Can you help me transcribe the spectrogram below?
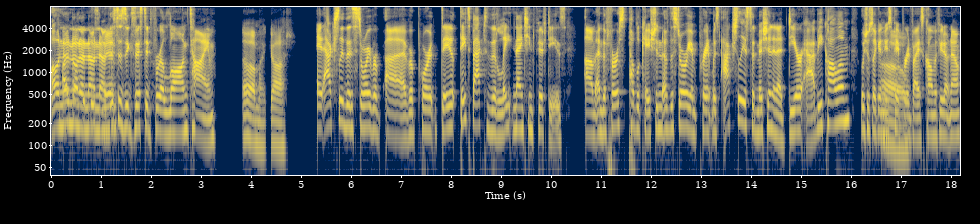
Oh no, no, no, no, this no. man- This has existed for a long time. Oh my gosh. It actually, the story uh, report da- dates back to the late 1950s. Um, and the first publication of the story in print was actually a submission in a Dear Abby column, which was like a newspaper Oh. advice column, if you don't know.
